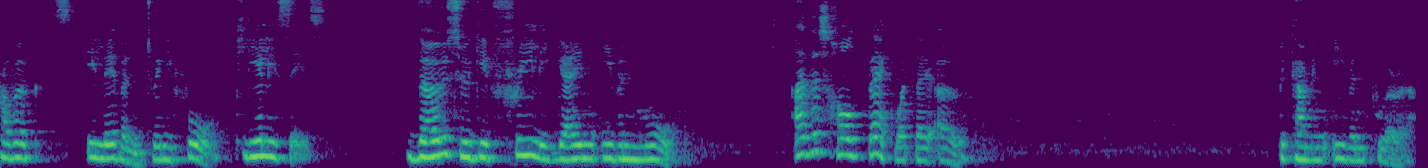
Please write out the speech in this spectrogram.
Proverbs 11:24 clearly says, "Those who give freely gain even more. Others hold back what they owe, becoming even poorer."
